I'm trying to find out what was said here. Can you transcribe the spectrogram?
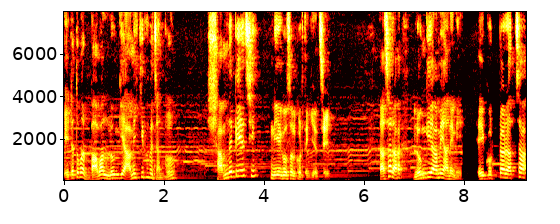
এটা তোমার বাবার লুঙ্গি আমি কীভাবে জানব? সামনে পেয়েছি নিয়ে গোসল করতে গিয়েছি। তাছাড়া লুঙ্গি আমি আনিনি এই কোটটার আচ্ছা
